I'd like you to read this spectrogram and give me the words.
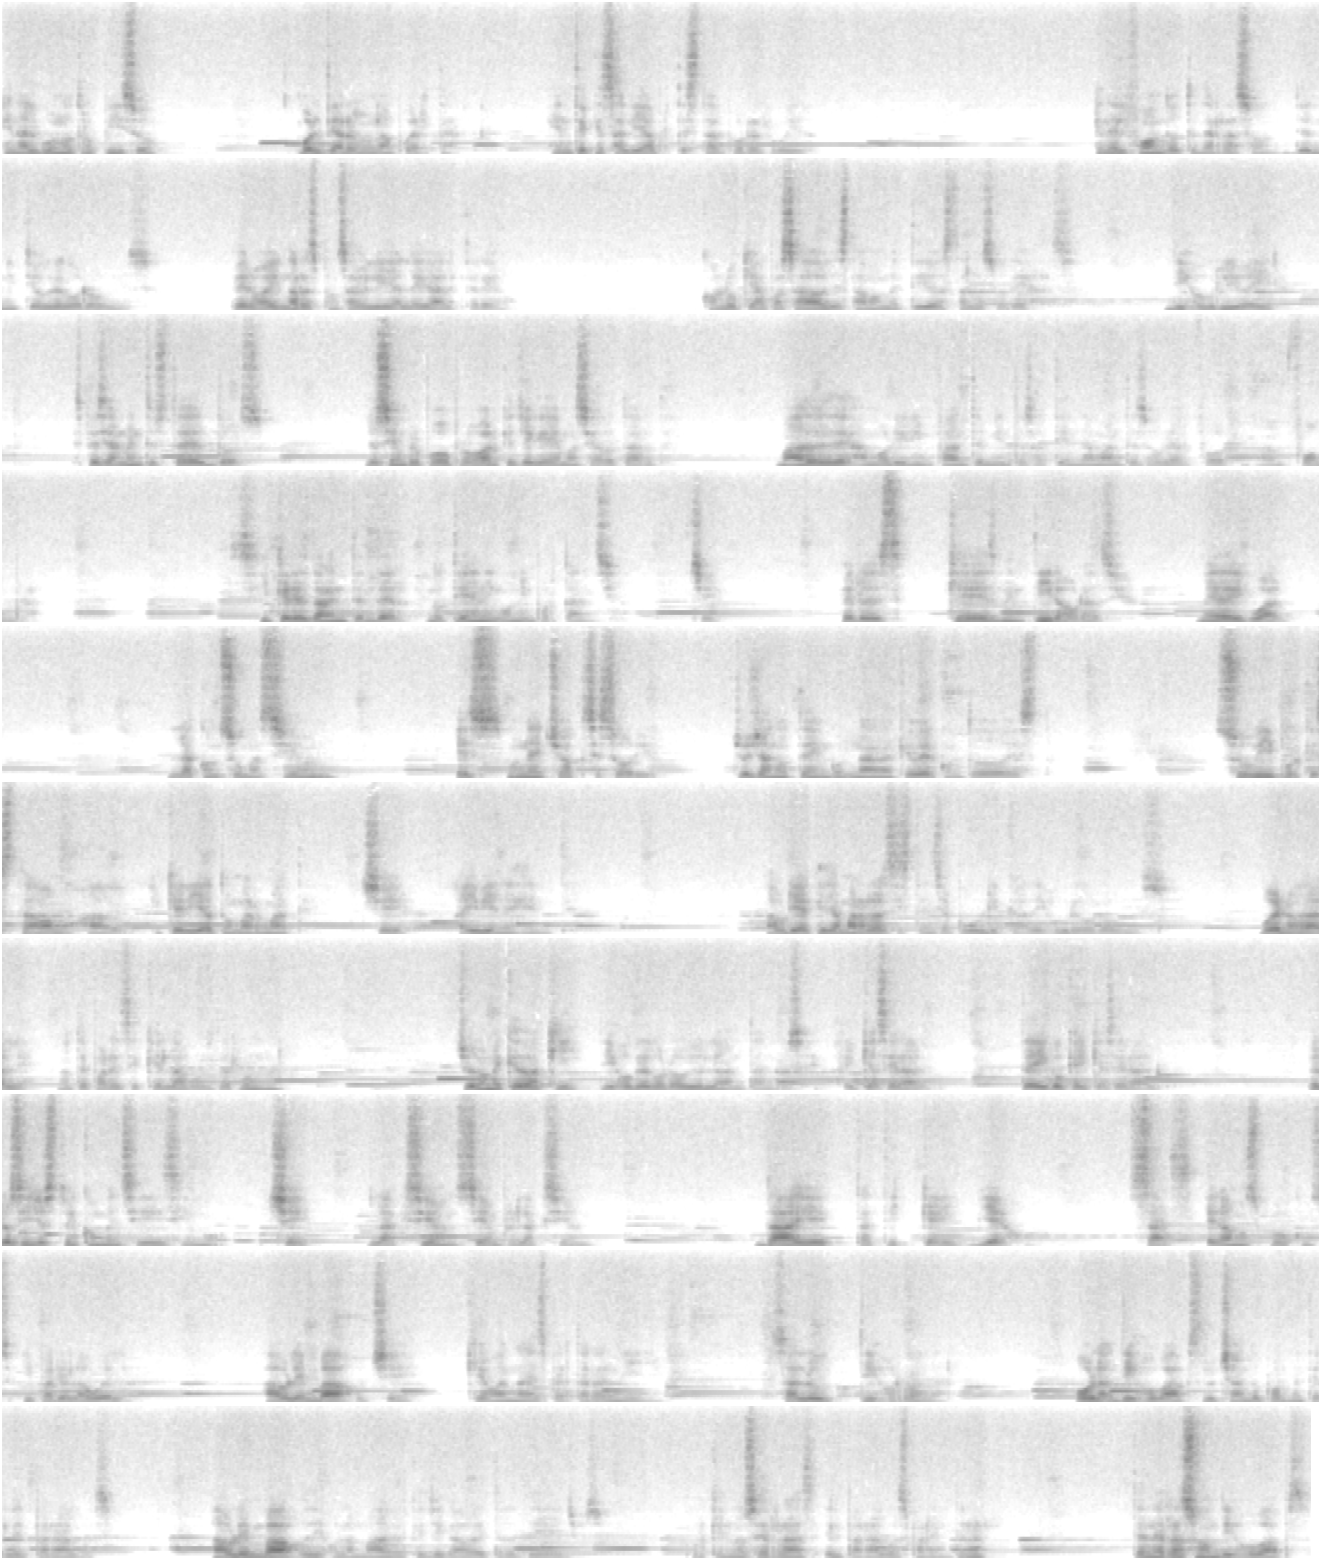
En algún otro piso golpearon una puerta, gente que salía a protestar por el ruido. En el fondo tenés razón, admitió Gregorovius, pero hay una responsabilidad legal, creo. Con lo que ha pasado ya estamos metidos hasta las orejas, dijo Oliveira, especialmente ustedes dos. Yo siempre puedo probar que llegué demasiado tarde. Madre deja morir infante mientras atiende amante sobre alfombra. Si querés dar a entender, no tiene ninguna importancia. Sí. Pero es que es mentira, Horacio. Me da igual. La consumación es un hecho accesorio. Yo ya no tengo nada que ver con todo esto. Subí porque estaba mojado y quería tomar mate. Che, ahí viene gente. Habría que llamar a la asistencia pública, dijo Gregorovius. Bueno, dale, ¿no te parece que es la voz de Ronald? Yo no me quedo aquí, dijo Gregorovius levantándose. Hay que hacer algo. Te digo que hay que hacer algo. Pero si yo estoy convencidísimo, che, la acción, siempre la acción. Dae tatikei, viejo. Sas, éramos pocos y parió la abuela. Hablen bajo, che, que van a despertar al niño. Salud, dijo Ronald. Hola, dijo Babs, luchando por meterle el paraguas. Hablen bajo, dijo la maga que llegaba detrás de ellos. ¿Por qué no cerrás el paraguas para entrar? Tenés razón, dijo Babs.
